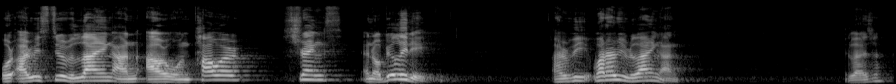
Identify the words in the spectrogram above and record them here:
Or are we still relying on our own power, strength, and ability? Are we, what are we relying on? Elijah?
